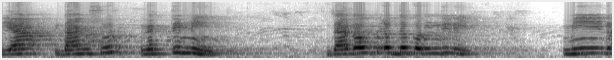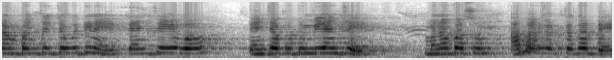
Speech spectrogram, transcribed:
या दानशूर व्यक्तींनी जागा उपलब्ध करून दिली. मी ग्रामपंचायतच्या वतीने त्यांचे व त्यांच्या कुटुंबियांचे मनापासून आभार व्यक्त करते.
